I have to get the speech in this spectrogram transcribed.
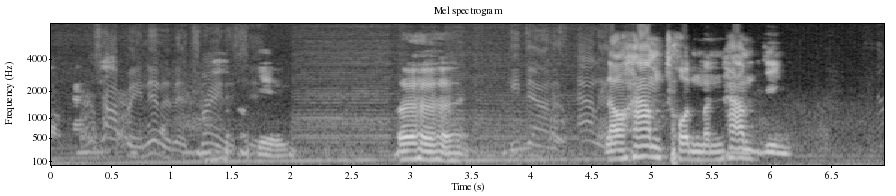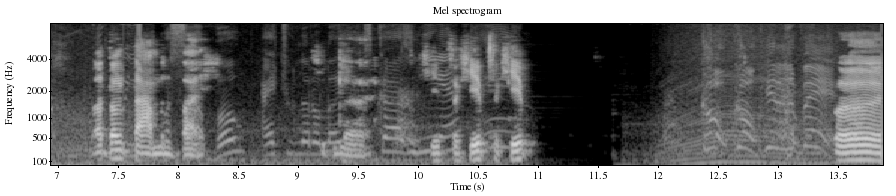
บอกกัน Chop ain't into that training โอเค shit. เออ He He down this alley. เราห้ามชนมันห้ามยิง เราต้องตามมัน What's ไป up, bro? Ain't you little เลย lady's cousin คลิป yet? สคริปต์สคริปต์ Go, go, get in the bed. เอ้ย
